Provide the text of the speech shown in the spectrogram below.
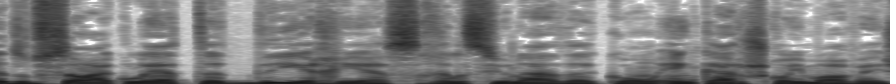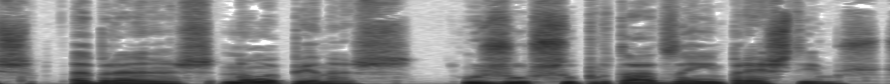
A dedução à coleta de IRS relacionada com encargos com imóveis abrange não apenas os juros suportados em empréstimos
